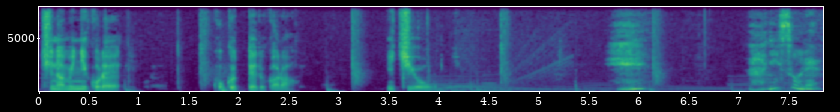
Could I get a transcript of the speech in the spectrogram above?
ちなみにこれ、告ってるから。一応。え？何それ？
